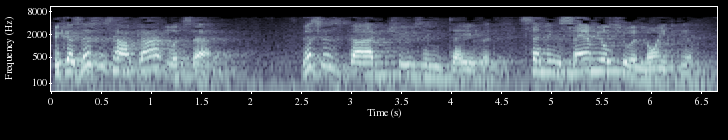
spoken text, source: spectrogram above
Because this is how God looks at it. This is God choosing David, sending Samuel to anoint him.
